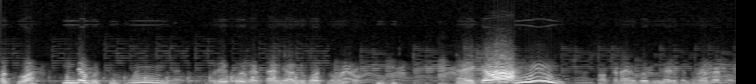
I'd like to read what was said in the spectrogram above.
తక్కువ. ముందే కూర్చో. బ్రేకులు గట్టా అన్ని అందుబాటులో ఉంటాయి. ఎక్కవా. తొక్కడానికి బదులు నడిపించడమే బెటర్.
